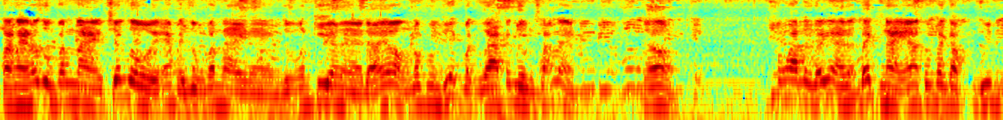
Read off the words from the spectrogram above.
Thằng này nó dùng con này trước rồi Em phải dùng con này này Dùng con kia này Đấy không Nó viết vạch ra các đường sẵn này Thấy không. Không ăn được đấy này Deck này á Không phải gặp win.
